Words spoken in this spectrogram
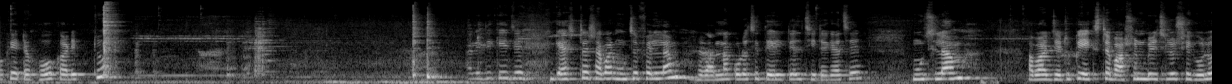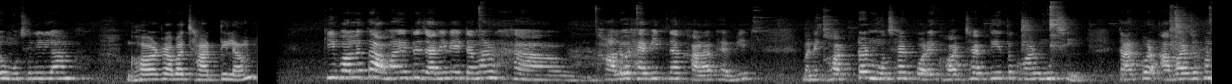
ওকে, এটা হোক আর একটু। আর এদিকে যে গ্যাসটা আবার মুছে ফেললাম, রান্না করেছি, তেল টেল ছিটে গেছে। মুছলাম আবার যেটুকু এক্সট্রা বাসন বেরিয়েছিল সেগুলোও মুছে নিলাম। ঘর আবার ঝাড় দিলাম। কি বলো তো আমার এটা জানি না, এটা আমার ভালো হ্যাবিট না খারাপ হ্যাবিট মানে ঘরটর মোছার পরে ঘর ঝাড় দিয়ে তো ঘর মুছি। তারপর আবার যখন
